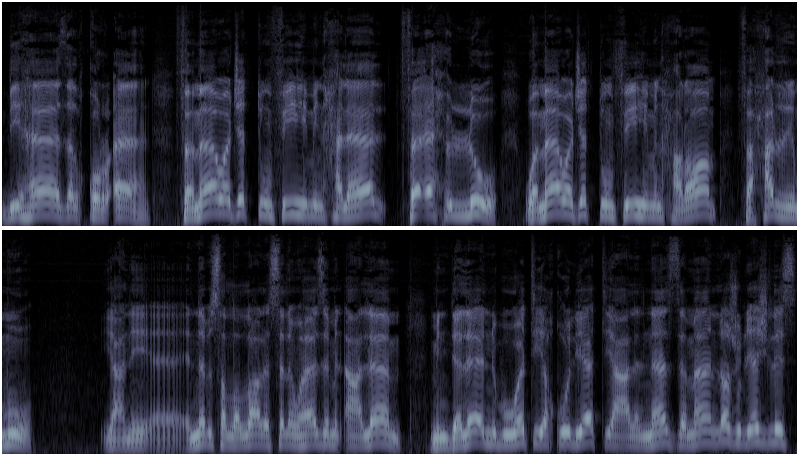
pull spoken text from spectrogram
بهذا القرآن فما وجدتم فيه من حلال فأحلوه وما وجدتم فيه من حرام فحرموه. يعني آه، النبي صلى الله عليه وسلم وهذا من أعلام من دلائل نبوته يقول يأتي على الناس زمان رجل يجلس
